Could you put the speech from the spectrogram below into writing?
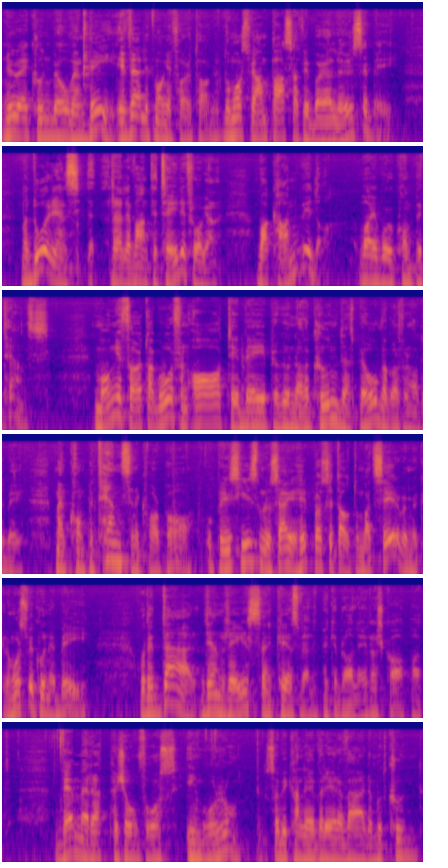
Nu är kundbehoven B i väldigt många företag. Då måste vi anpassa att vi börjar lösa B. Men då är den relevanta tredje frågan, vad kan vi idag? Vad är vår kompetens? Många företag går från A till B på grund av att kundens behov har gått från A till B. Men kompetensen är kvar på A. Och precis som du säger, helt plötsligt automatiserar vi mycket. Då måste vi kunna B. Och det där, den resan krävs väldigt mycket bra ledarskap. Att vem är rätt person för oss imorgon? Så vi kan leverera värde mot kund.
